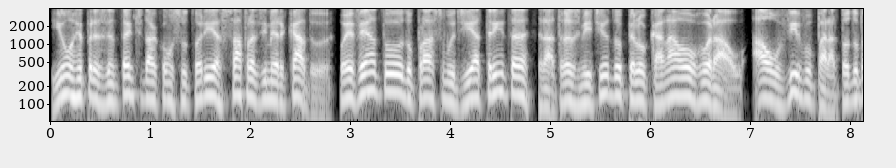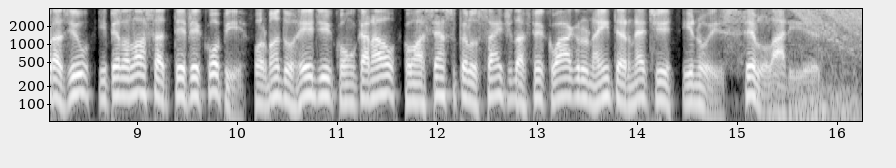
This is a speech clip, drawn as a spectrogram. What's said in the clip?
e um representante da consultoria Safras e Mercado. O evento do próximo dia 30 será transmitido pelo canal Rural, ao vivo para todo o Brasil e pela nossa TV Copi, formando rede com o canal com acesso pelo site da FECOAGRO na internet e nos celulares.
